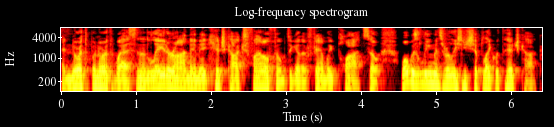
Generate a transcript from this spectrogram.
and North by Northwest, and then later on they make Hitchcock's final film together, Family Plot. So, what was Lehman's relationship like with Hitchcock?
